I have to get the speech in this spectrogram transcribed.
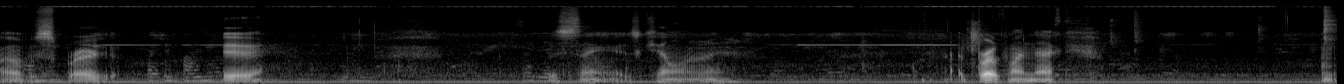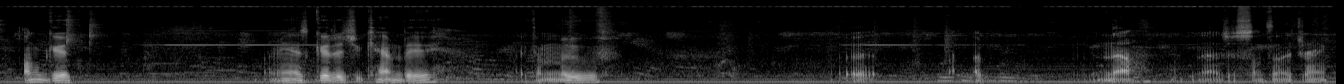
Oh, Sprite. Yeah. This thing is killing me. I broke my neck. I'm, good. I mean, as good as you can be. I can move. But I, no, no, just something to drink.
